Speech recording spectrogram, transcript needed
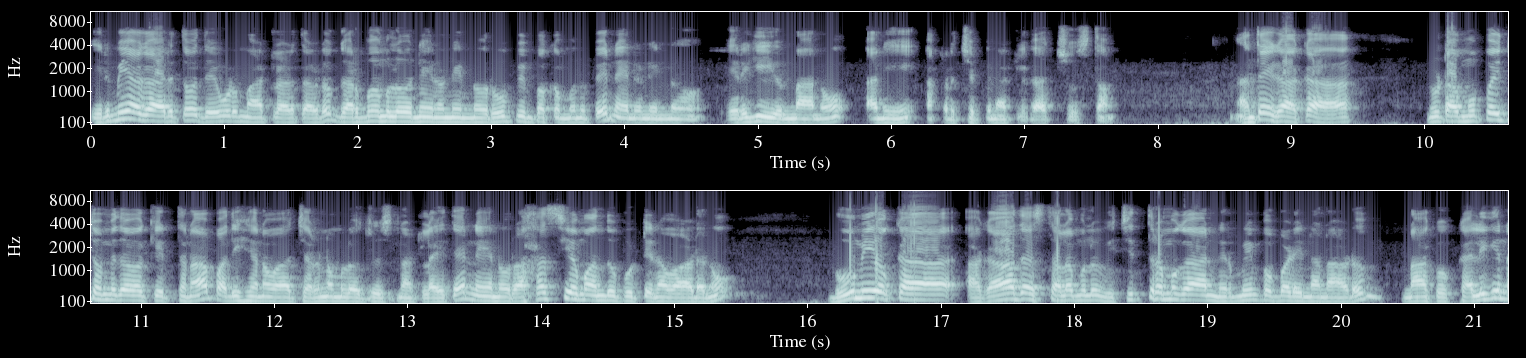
ఇర్మియా గారితో దేవుడు మాట్లాడతాడు గర్భంలో నేను నిన్ను రూపింపక మునిపే నేను నిన్ను ఎరిగి ఉన్నాను అని అక్కడ చెప్పినట్లుగా చూస్తాం. అంతేగాక నూట ముప్పై తొమ్మిదవ కీర్తన పదిహేనవ చరణంలో చూసినట్లయితే నేను రహస్యమందు పుట్టిన వాడను భూమి యొక్క అగాధ స్థలములు విచిత్రముగా నిర్మింపబడిన నాడు నాకు కలిగిన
